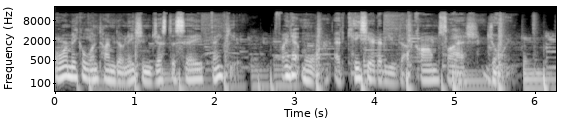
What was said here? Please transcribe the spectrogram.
or make a one time donation just to say thank you. Find out more at kcrw.com slash join.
